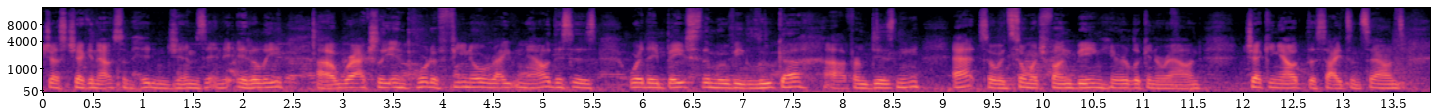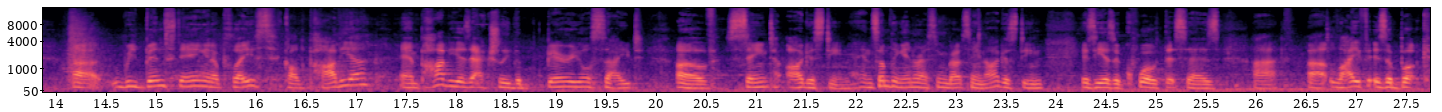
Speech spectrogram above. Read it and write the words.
Just checking out some hidden gems in Italy. Uh, we're actually in Portofino right now. This is where they based the movie Luca uh, from Disney at. So it's so much fun being here, looking around, checking out the sights and sounds. Uh, we've been staying in a place called Pavia, and Pavia is actually the burial site of Saint Augustine. And something interesting about Saint Augustine is he has a quote that says, uh, uh, Life is a book,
